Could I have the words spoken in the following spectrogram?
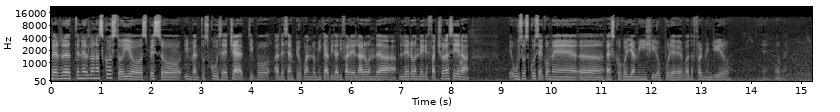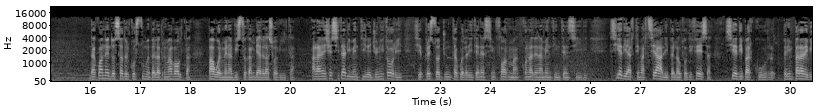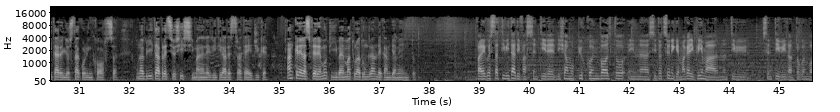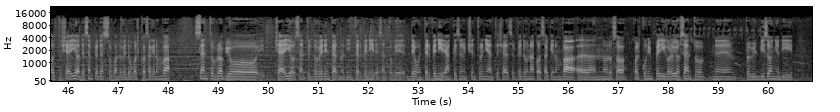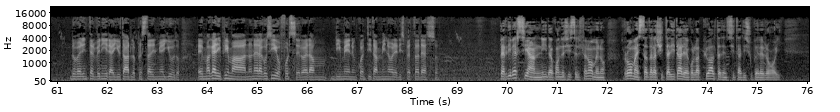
per tenerlo nascosto io spesso invento scuse, cioè tipo ad esempio quando mi capita di fare ronda, le ronde che faccio la sera uso scuse come eh, esco con gli amici oppure vado a farmi un giro. Eh, da quando ha indossato il costume per la prima volta, Powerman ha visto cambiare la sua vita. Alla necessità di mentire ai genitori si è presto aggiunta quella di tenersi in forma con allenamenti intensivi sia di arti marziali per l'autodifesa, sia di parkour per imparare a evitare gli ostacoli in corsa, un'abilità preziosissima nelle ritirate strategiche. Anche nella sfera emotiva è maturato un grande cambiamento. Fare questa attività ti fa sentire, diciamo, più coinvolto in eh, situazioni che magari prima non ti sentivi tanto coinvolto. Cioè, io ad esempio adesso quando vedo qualcosa che non va sento proprio, cioè io sento il dovere interno di intervenire, sento che devo intervenire anche se non c'entro niente, cioè se vedo una cosa che non va, eh, non lo so, qualcuno in pericolo, io sento eh, proprio il bisogno di dover intervenire, aiutarlo, prestare il mio aiuto e magari prima non era così o forse lo era di meno in quantità minore rispetto adesso. Per diversi anni, da quando esiste il fenomeno, Roma è stata la città d'Italia con la più alta densità di supereroi.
